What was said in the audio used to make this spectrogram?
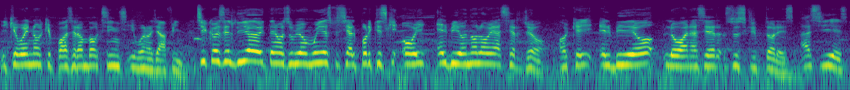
Y qué bueno que puedo hacer unboxings y bueno ya fin. Chicos, el día de hoy tenemos un video muy especial porque es que hoy el video no lo voy a hacer yo, ¿ok? El video lo van a hacer suscriptores, así es.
